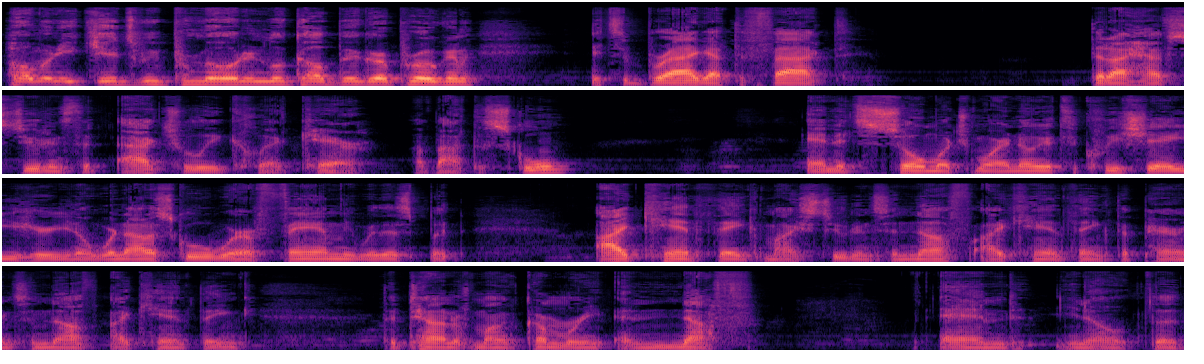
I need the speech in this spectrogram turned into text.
how many kids we promote and look how big our program. It's a brag at the fact that I have students that actually care about the school. And it's so much more. I know it's a cliche you hear, you know, we're not a school, we're a family, we're this, but I can't thank my students enough. I can't thank the parents enough. I can't thank the town of Montgomery enough. And, you know, the,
